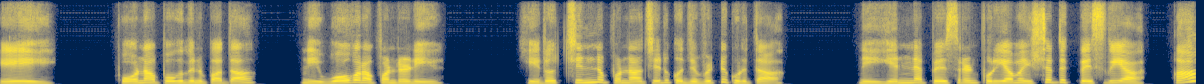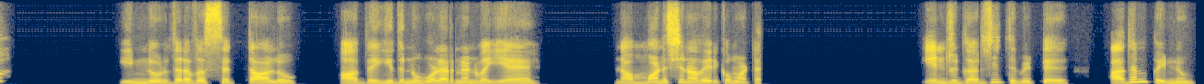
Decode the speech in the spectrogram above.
ஏய் போனா போகுதுன்னு பார்த்தா நீ ஓவரா பண்றடி. ஏதோ சின்ன பொண்ணாச்சேன்னு கொஞ்சம் விட்டு கொடுத்தா நீ என்ன பேசுறன்னு புரியாம இஷ்டத்துக்கு பேசுறியா ஆ? இன்னொரு தடவை செத்தாலும் அது இதுன்னு உளர்னன்னு வையே நான் மனுஷனாவே இருக்க மாட்டேன். என்று கர்ஜித்து விட்டு அதன் பின்னும்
